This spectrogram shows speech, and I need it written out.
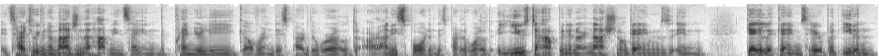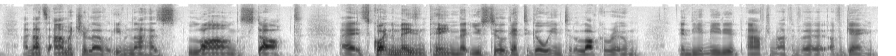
it's hard to even imagine that happening, say, in the Premier League over in this part of the world or any sport in this part of the world. It used to happen in our national games, in Gaelic games here, but even, and that's amateur level, even that has long stopped. Uh, it's quite an amazing thing that you still get to go into the locker room in the immediate aftermath of a, of a game.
